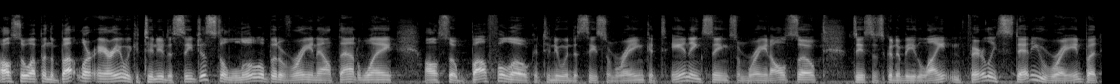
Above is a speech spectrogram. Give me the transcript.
Also up in the Butler area, we continue to see just a little bit of rain out that way. Also Buffalo continuing to see some rain. Kittanning seeing some rain also. This is going to be light and fairly steady rain, but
